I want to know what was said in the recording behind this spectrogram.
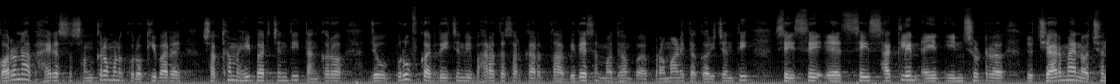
करोना भाईर संक्रमण को रोकवे सक्षम हो पार जो प्रूफ करदे भारत सरकार तथा विदेश प्रमाणित कर इन्यूट्र जो चेयरमैन अच्छा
